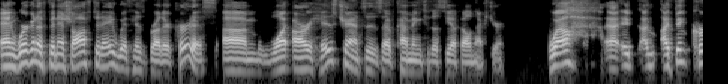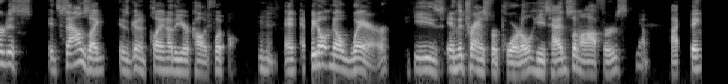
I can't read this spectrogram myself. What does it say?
And we're going to finish off today with his brother Curtis. Um, what are his chances of coming to the CFL next year? Well, uh, it, I, I, think Curtis, it sounds like, is going to play another year of college football. Mm-hmm. And, and, we don't know where. He's in the transfer portal. He's had some offers. Yep. I think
